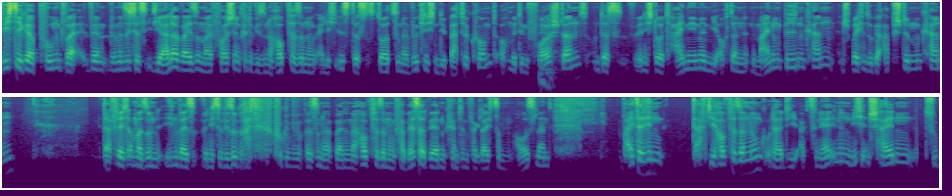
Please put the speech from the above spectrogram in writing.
wichtiger Punkt, weil wenn, wenn man sich das idealerweise mal vorstellen könnte, wie so eine Hauptversammlung eigentlich ist, dass es dort zu einer wirklichen Debatte kommt, auch mit dem Vorstand ja. und dass, wenn ich dort teilnehme, mir auch dann eine Meinung bilden kann, entsprechend sogar abstimmen kann. Da vielleicht auch mal so ein Hinweis, wenn ich sowieso gerade gucke, was bei einer Hauptversammlung verbessert werden könnte im Vergleich zum Ausland. Weiterhin darf die Hauptversammlung oder die AktionärInnen nicht entscheiden zu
